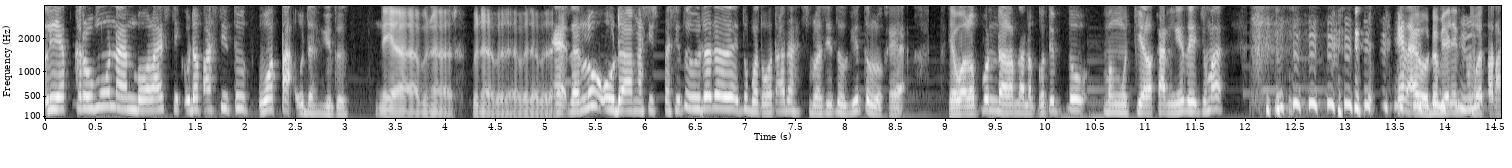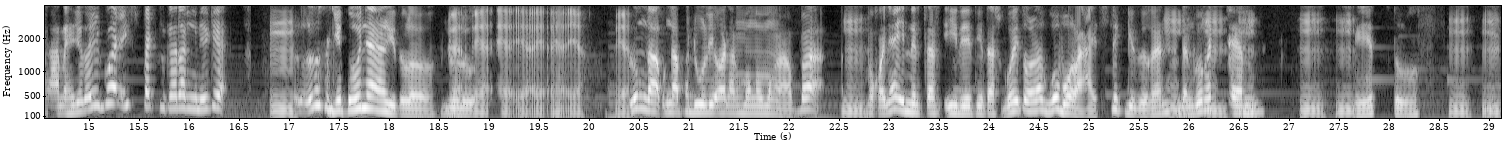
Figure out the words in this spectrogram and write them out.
lihat kerumunan bawa lightstick udah pasti tuh wota udah gitu. Iya benar, benar, benar, benar, benar. Kayak dan lu udah ngasih space itu udah, udah, udah, itu buat wota dah sebelah situ gitu loh kayak ya walaupun dalam tanda kutip tuh mengucilkan gitu ya cuma kan ayo udah biarin buat orang aneh aja tapi gue respect sekarang ini kayak Hmm. lu segitunya gitu loh Ya, dulu ya, ya, ya, ya, ya, ya. ya. lu nggak nggak peduli orang mau ngomong apa Hmm. pokoknya identitas identitas gue itu adalah gue bawa lightstick gitu kan Hmm, dan gue hmm, ngecen Hmm, hmm. gitu Hmm, hmm.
